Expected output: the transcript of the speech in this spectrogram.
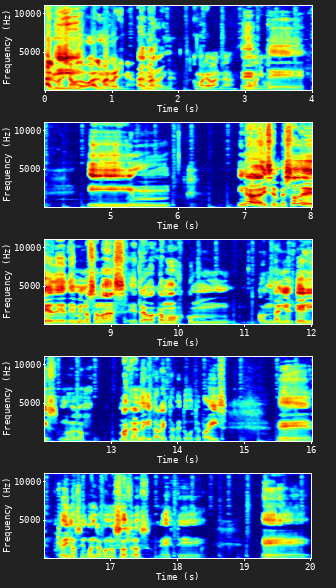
Alma, Y- llamado Alma Reina. Alma también, Reina. Como la banda, homónimo. Este, y, mm, y nada, y se empezó de, de- menos a más. Eh, trabajamos con, con Daniel Telis, uno de los más grandes guitarristas que tuvo este país, eh, que hoy no se encuentra con nosotros. Este, eh,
